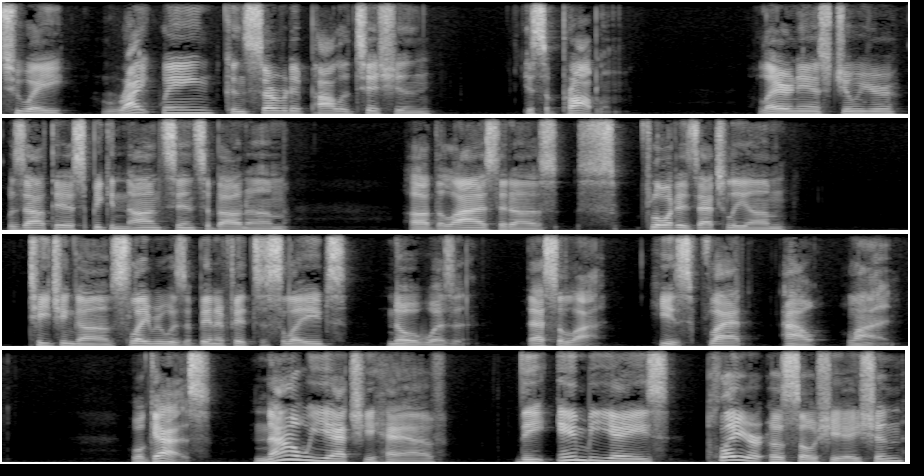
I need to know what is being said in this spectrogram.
to a right wing conservative politician, it's a problem. Larry Nance Jr. was out there speaking nonsense about um uh, the lies that uh, Florida is actually um teaching uh, slavery was a benefit to slaves. No, it wasn't. That's a lie. He is flat out lying. Well, guys, now we actually have the NBA's Player Association.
